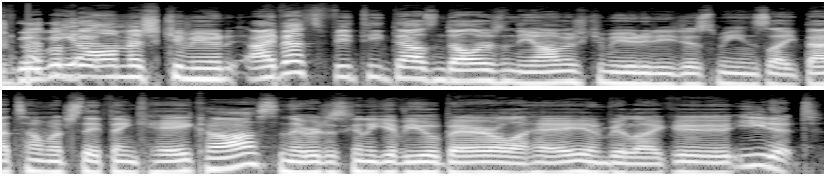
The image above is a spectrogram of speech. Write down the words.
just Googled the it. Amish community. I bet fifteen thousand dollars in the Amish community just means like that's how much they think hay costs, and they were just going to give you a barrel of hay and be like, "Uh, "Eat it."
